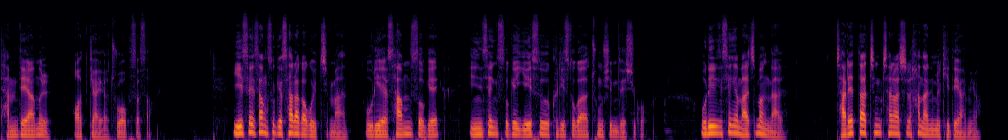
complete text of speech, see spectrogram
담대함을 얻게 하여 주옵소서. 이 세상 속에 살아가고 있지만 우리의 삶 속에 인생 속에 예수 그리스도가 중심 되시고 우리 인생의 마지막 날 잘했다 칭찬하실 하나님을 기대하며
